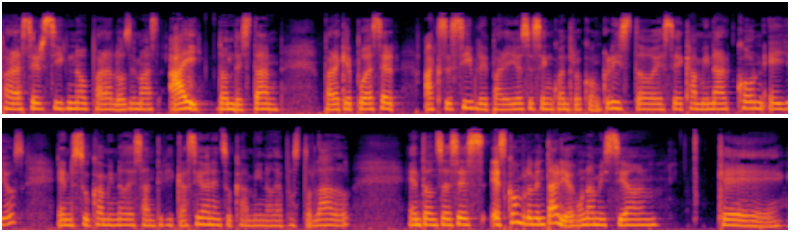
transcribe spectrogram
para ser signo para los demás, ahí donde están, para que pueda ser accesible para ellos ese encuentro con Cristo, ese caminar con ellos en su camino de santificación, en su camino de apostolado. Entonces es, es complementario, una misión que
